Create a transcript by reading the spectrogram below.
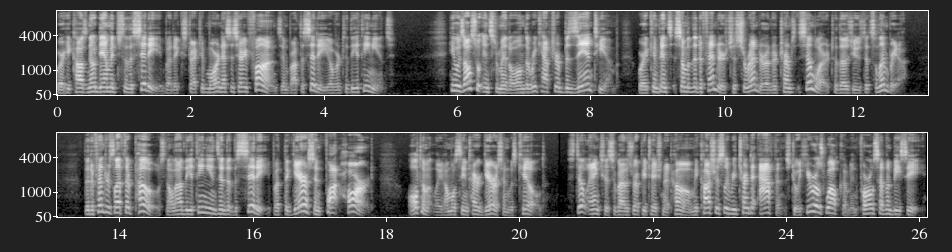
where he caused no damage to the city, but extracted more necessary funds and brought the city over to the Athenians. He was also instrumental in the recapture of Byzantium, where he convinced some of the defenders to surrender under terms similar to those used at Selymbria. The defenders left their post and allowed the Athenians into the city, but the garrison fought hard. Ultimately, almost the entire garrison was killed. Still anxious about his reputation at home, he cautiously returned to Athens to a hero's welcome in 407 BC.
